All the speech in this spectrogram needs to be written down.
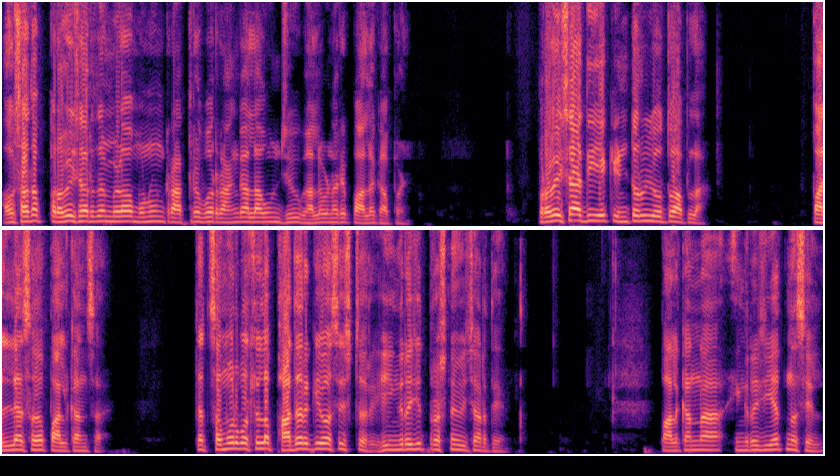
अहो साधा प्रवेश अर्ज मिळावा म्हणून रात्रभर रांगा लावून जीव घालवणारे पालक आपण. प्रवेशाआधी एक इंटरव्ह्यू होतो आपला पाल्यासह पालकांचा. त्यात समोर बसलेला फादर किंवा सिस्टर ही इंग्रजीत प्रश्न विचारते. पालकांना इंग्रजी येत नसेल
